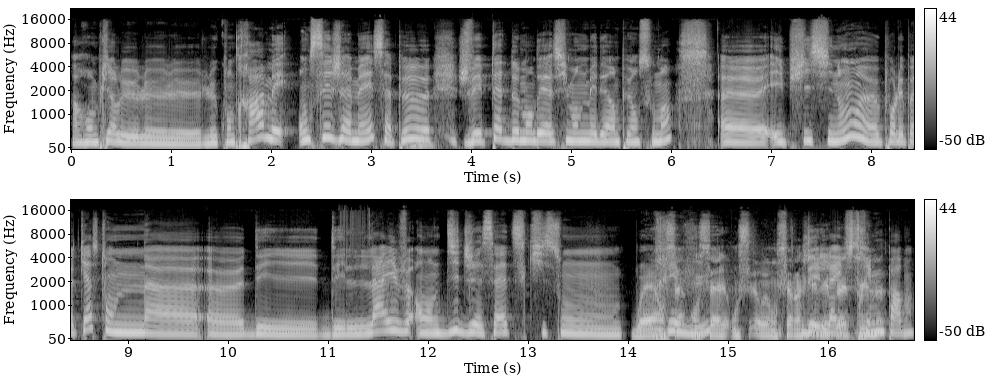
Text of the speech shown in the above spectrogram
remplir le, contrat. Mais on sait jamais, ça peut. Mhm. Je vais peut-être demander à Simon de m'aider un peu en sous-main. Euh, et puis sinon, euh, pour le podcast, on a euh, des, des lives en DJ sets qui sont ouais, prévus. on s'est racheté des, des live streams, pardon.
